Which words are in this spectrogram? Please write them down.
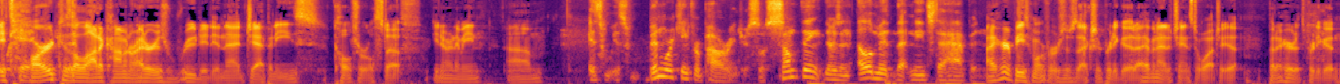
it's Okay. hard because a lot of Kamen Rider is rooted in that Japanese cultural stuff. You know what I mean? Um, it's it's been working for Power Rangers, so something there's an element that needs to happen. I heard Beast Morphers was actually pretty good. I haven't had a chance to watch it yet, but I heard it's pretty good.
